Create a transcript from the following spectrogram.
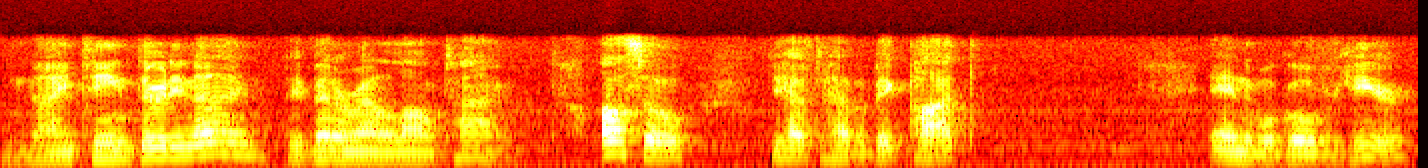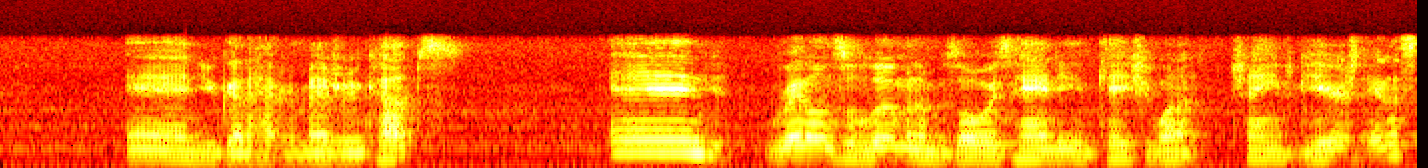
1939, they've been around a long time. Also, you have to have a big pot. And we'll go over here and you're going to have your measuring cups. And Reynolds aluminum is always handy in case you want to change gears. And it's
